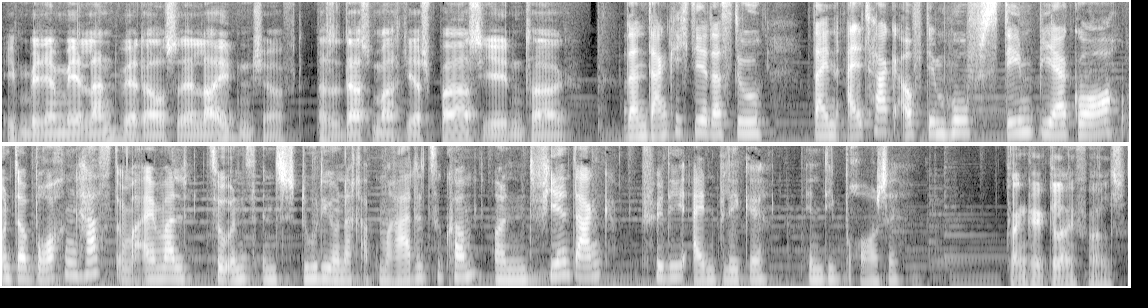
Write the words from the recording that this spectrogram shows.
Ich bin ja mehr Landwirt aus der Leidenschaft. Also das macht ja Spaß jeden Tag. Dann danke ich dir, dass du deinen Alltag auf dem Hof Steenbjergor unterbrochen hast, um einmal zu uns ins Studio nach Appenrade zu kommen. Und vielen Dank für die Einblicke in die Branche. Danke gleichfalls.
